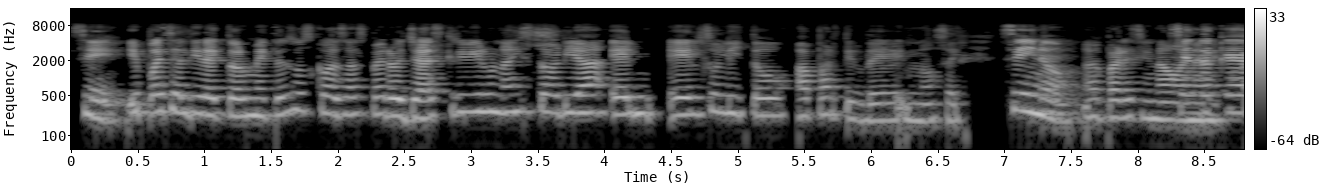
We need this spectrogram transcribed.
Sí. Y pues el director mete sus cosas, pero ya escribir una historia él, él solito a partir de, no sé. Sí, no. Me parece una buena Siento que,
